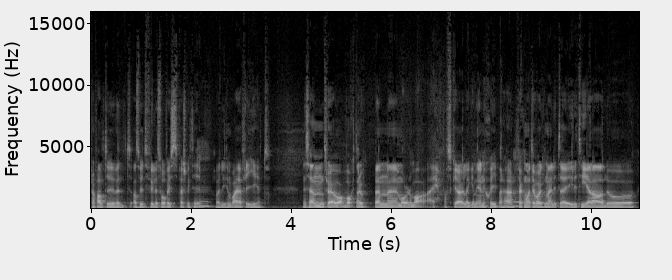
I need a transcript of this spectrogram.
Framförallt ur, väldigt, alltså ur ett filosofiskt perspektiv. Mm. Vad, liksom, vad är frihet? Men sen tror jag jag vaknar upp en eh, morgon och bara, nej, vad ska jag lägga mer energi på det här? För jag kommer ihåg att jag var lite, med lite irriterad och...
